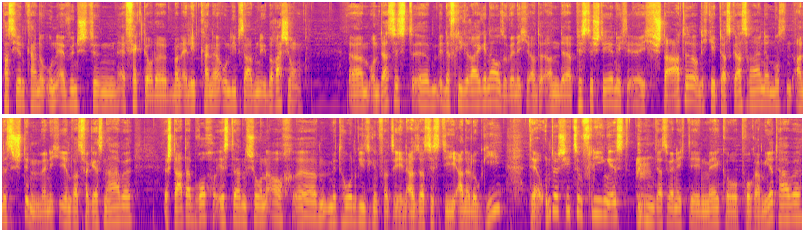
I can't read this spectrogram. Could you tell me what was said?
passieren keine unerwünschten Effekte oder man erlebt keine unliebsamen Überraschungen. Ähm, und das ist ähm, in der Fliegerei genauso. Wenn ich an, an der Piste stehe und ich, ich, starte und ich gebe das Gas rein, dann muss alles stimmen. Wenn ich irgendwas vergessen habe, Starterbruch ist dann schon auch äh, mit hohen Risiken versehen. Also das ist die Analogie. Der Unterschied zum Fliegen ist, dass wenn ich den Mako programmiert habe,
